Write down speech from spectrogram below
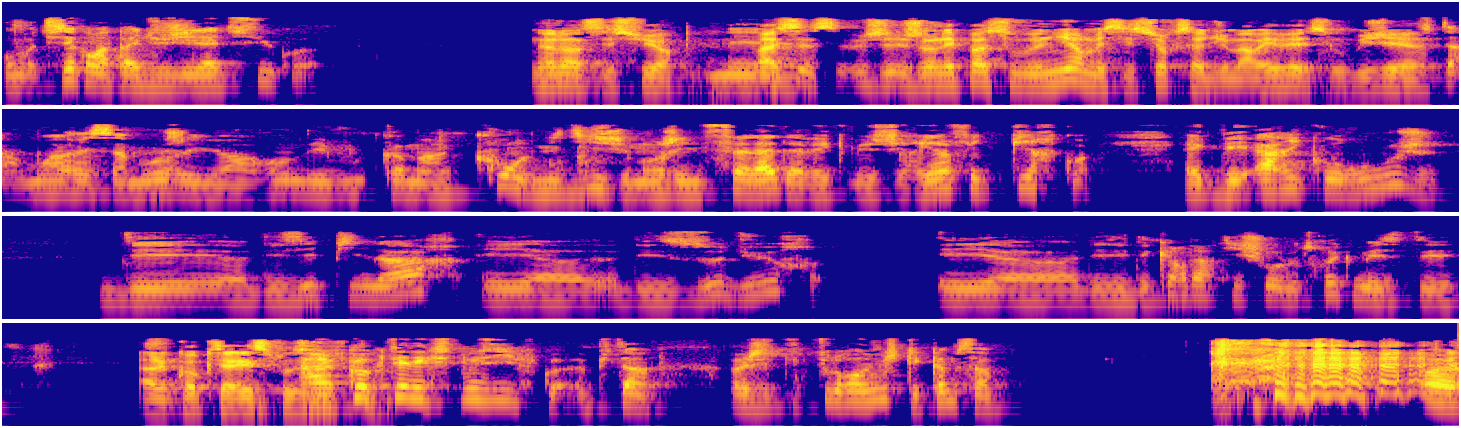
on, tu sais qu'on va pas te juger là-dessus, quoi. Non, non, c'est sûr. Mais Bah, euh, J'en ai pas souvenir, mais c'est sûr que ça a dû m'arriver, c'est obligé. Hein. Putain, moi récemment j'ai eu un rendez-vous comme un con à midi, j'ai mangé une salade avec, mais j'ai rien fait de pire quoi, avec des haricots rouges, des, euh, des épinards et euh, des œufs durs et euh, des, des cœurs d'artichaut. Le truc, mais c'était Ah, le cocktail explosif. Un cocktail explosif, quoi. Putain, ouais, j'étais tout le rendez-vous, j'étais comme ça. Ouais,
